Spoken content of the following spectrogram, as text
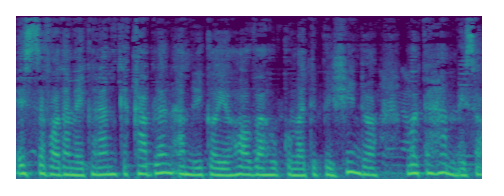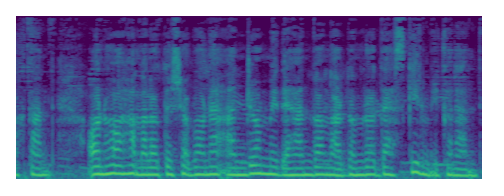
استفاده می کنند که قبلا امریکایی ها و حکومت پیشین را متهم می ساختند. آنها حملات شبانه انجام می دهند و مردم را دستگیر می کنند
